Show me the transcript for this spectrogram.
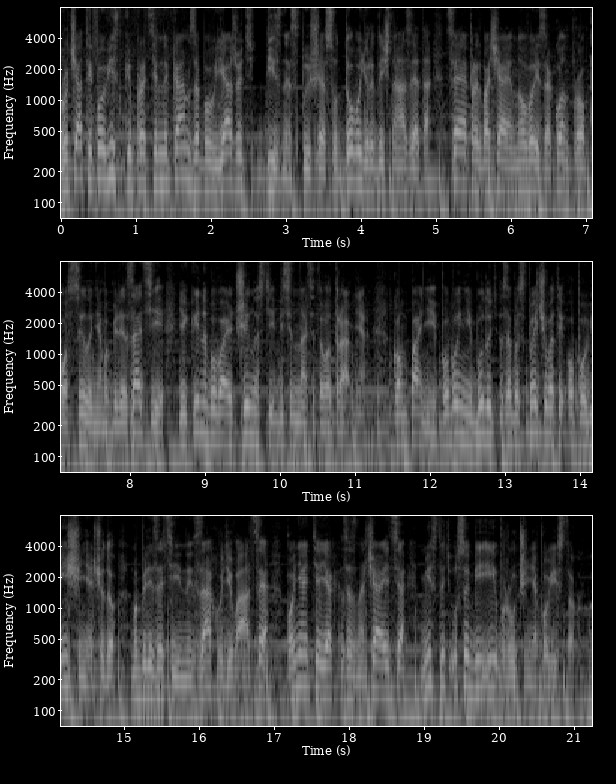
Вручати повістки працівникам зобов'яжуть бізнес. Пише судово-юридична газета. Це передбачає новий закон про посилення мобілізації, який набуває чинності 18 травня. Компанії повинні будуть забезпечувати оповіщення щодо мобілізаційних заходів. А це поняття, як зазначається, містить у собі і вручення повісток.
